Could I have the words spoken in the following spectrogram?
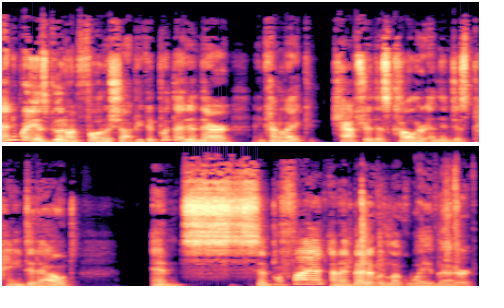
anybody is good on Photoshop, you could put that in there and kind of like capture this color and then just paint it out and simplify it, and I bet it would look way better.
